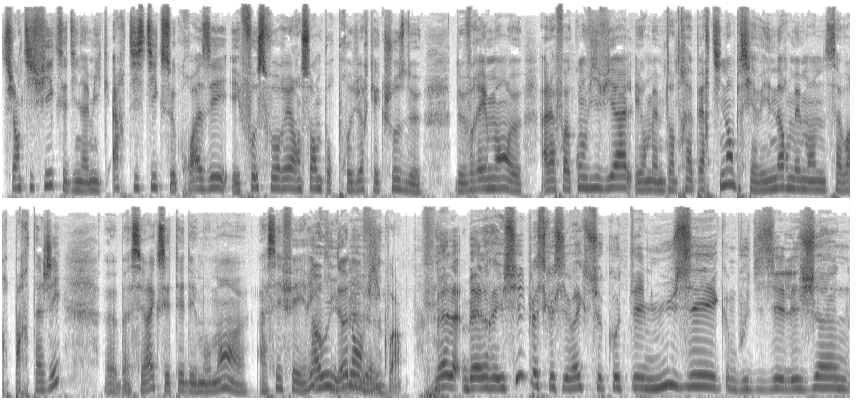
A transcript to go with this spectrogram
scientifiques, ces dynamiques artistiques se croiser et phosphorer ensemble pour produire quelque chose de, de vraiment euh, à la fois convivial et en même temps très pertinent parce qu'il y avait énormément de savoir partagé, euh, bah, c'est vrai que c'était des moments euh, assez féeriques ah qui donnent envie. Quoi. Belle, belle réussite parce que c'est vrai que ce côté musée, comme vous disiez, les jeunes,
